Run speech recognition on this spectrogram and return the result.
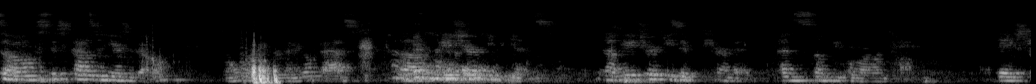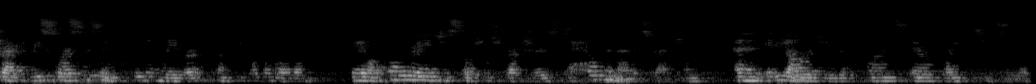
So, 6,000 years ago, don't worry, we're gonna go fast, uh, patriarchy begins. Now, patriarchy is a pyramid, and some people are on top. They extract resources, including labor, from people below them. They have a whole range of social structures to help in that extraction, and an ideology that affirms their right to do it.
